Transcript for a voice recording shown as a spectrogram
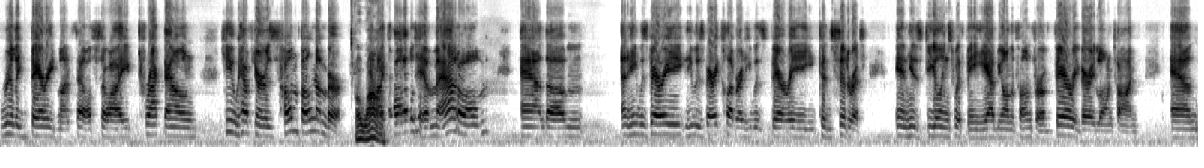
really buried myself. So I tracked down Hugh Hefner's home phone number. Oh wow! And I called him at home, and um, and he was very he was very clever and he was very considerate in his dealings with me. He had me on the phone for a very very long time, and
